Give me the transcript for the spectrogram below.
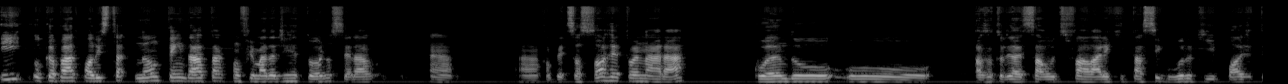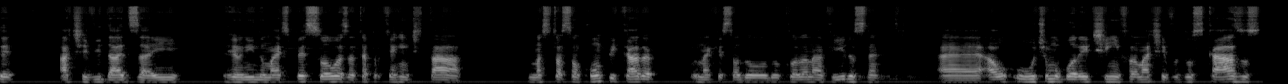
e o Campeonato Paulista não tem data confirmada de retorno, será a, a competição só retornará quando o, as autoridades de saúde falarem que está seguro que pode ter atividades aí reunindo mais pessoas, até porque a gente está numa situação complicada na questão do, do coronavírus, né? É, o último boletim informativo dos casos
